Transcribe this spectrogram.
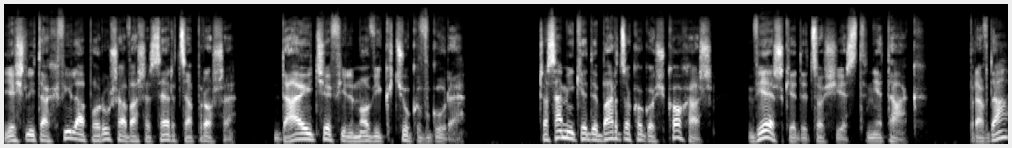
Jeśli ta chwila porusza wasze serca, proszę, dajcie filmowi kciuk w górę. Czasami, kiedy bardzo kogoś kochasz, wiesz, kiedy coś jest nie tak, prawda?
